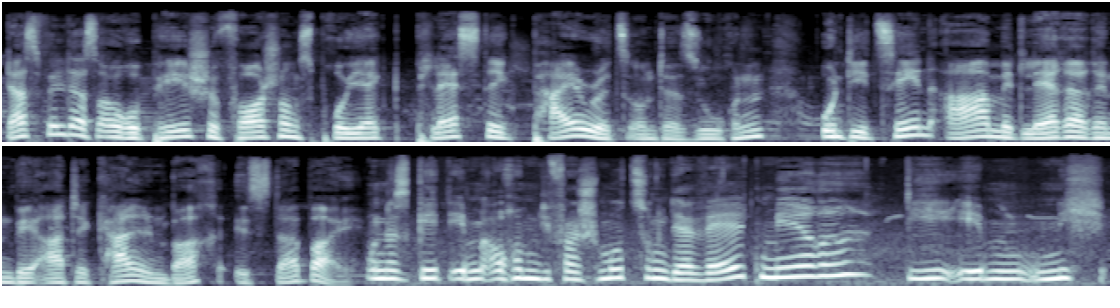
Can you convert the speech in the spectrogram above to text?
Das will das europäische Forschungsprojekt Plastic Pirates untersuchen und die 10a mit Lehrerin Beate Kallenbach ist dabei. Und es geht eben auch um die Verschmutzung der Weltmeere, die eben nicht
